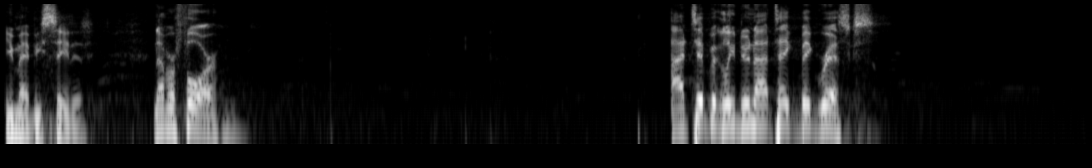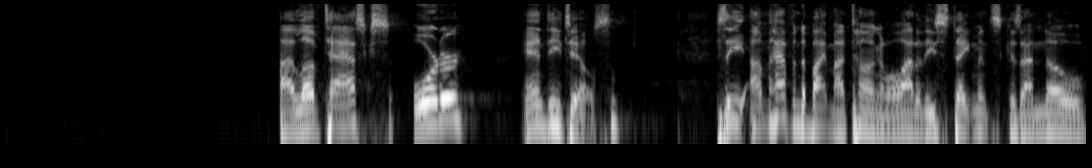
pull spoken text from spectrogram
You may be seated. Number four, I typically do not take big risks. I love tasks, order, and details. See, I'm having to bite my tongue on a lot of these statements because I know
